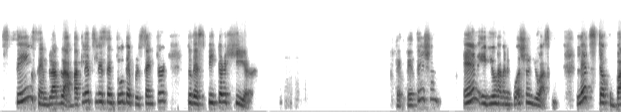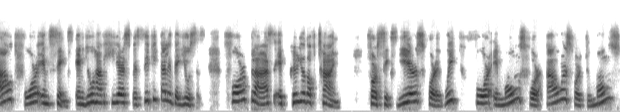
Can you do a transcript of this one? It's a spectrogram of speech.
since and blah, blah. But let's listen to the presenter, to the speaker here. Let's pay attention. And if you have any question, you ask me. Let's talk about for and since. And you have here specifically the uses. For plus a period of time. For six years, for a week, for a month, for hours, for two months,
